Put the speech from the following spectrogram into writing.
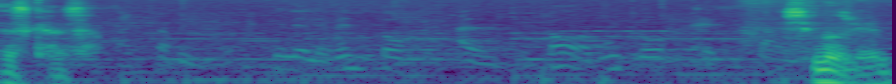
Descansa. Hicimos bien.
